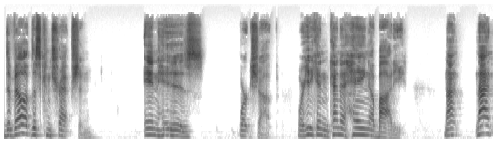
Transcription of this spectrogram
developed this contraption in his workshop where he can kind of hang a body. Not not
